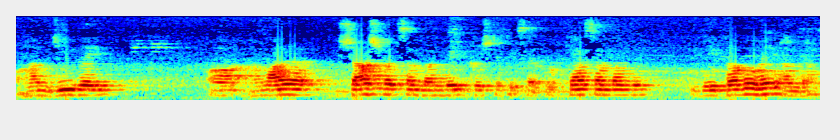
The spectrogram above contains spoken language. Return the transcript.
हम जीव है, और हमारा शाश्वत संबंध है, कृष्ण के साथ क्या संबंध है? वे प्रभु है अंदाज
